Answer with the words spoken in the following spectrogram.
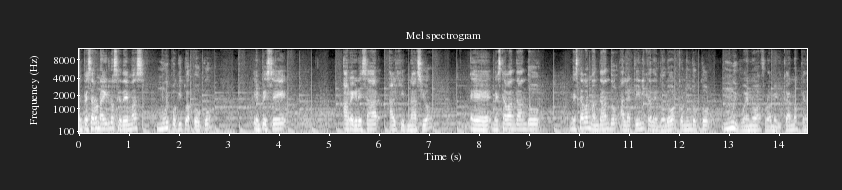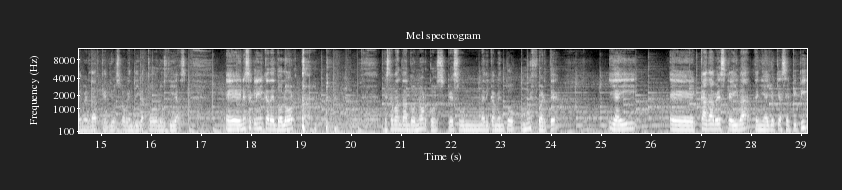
empezaron a ir los edemas muy poquito a poco. Empecé a regresar al gimnasio. Eh, me estaban dando, me estaban mandando a la clínica del dolor con un doctor muy bueno afroamericano que de verdad que Dios lo bendiga todos los días. Eh, en esa clínica del dolor estaban dando Norcos, que es un medicamento muy fuerte. Y ahí eh, cada vez que iba tenía yo que hacer pipí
